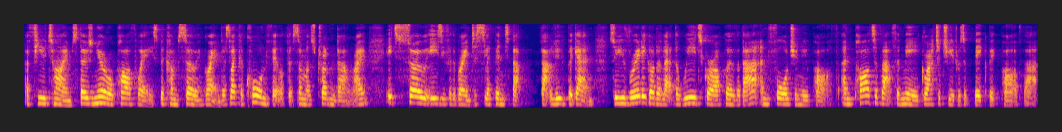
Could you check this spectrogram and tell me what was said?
a few times, those neural pathways become so ingrained. It's like a cornfield that someone's trodden down, right? It's so easy for the brain to slip into that that loop again. So you've really got to let the weeds grow up over that and forge a new path. And part of that for me, gratitude was a big, big part of that.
